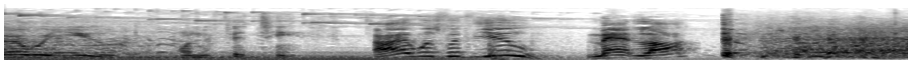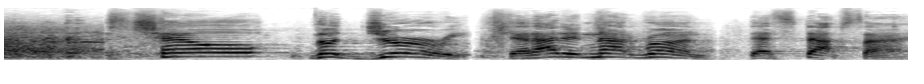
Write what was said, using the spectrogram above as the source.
Where were you on the 15th? I was with you, Matlock. Tell the jury that I did not run that stop sign.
